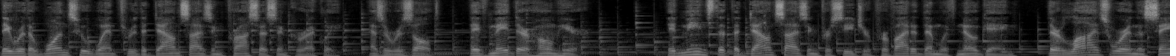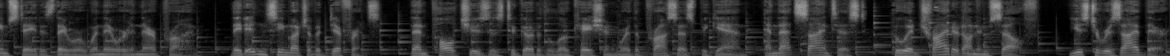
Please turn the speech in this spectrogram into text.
They were the ones who went through the downsizing process incorrectly. As a result, they've made their home here. It means that the downsizing procedure provided them with no gain, their lives were in the same state as they were when they were in their prime. They didn't see much of a difference. Then Paul chooses to go to the location where the process began, and that scientist, who had tried it on himself, used to reside there,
